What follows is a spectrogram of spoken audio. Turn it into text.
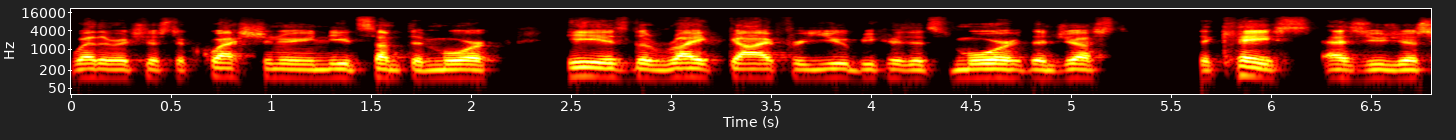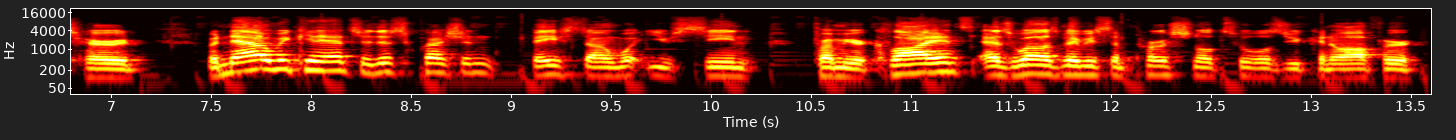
whether it's just a question or you need something more. He is the right guy for you because it's more than just the case, as you just heard. But now we can answer this question based on what you've seen from your clients, as well as maybe some personal tools you can offer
